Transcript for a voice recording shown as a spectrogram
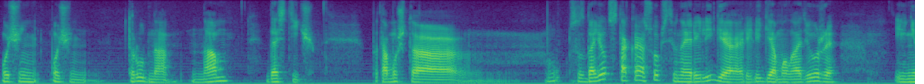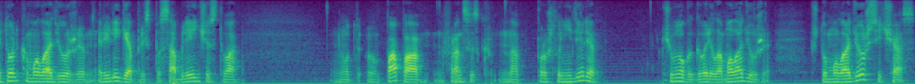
очень-очень трудно нам достичь. Потому что ну, создается такая собственная религия, религия молодежи, и не только молодежи, религия приспособленчества. Вот папа Франциск на прошлой неделе очень много говорил о молодежи, что молодежь сейчас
